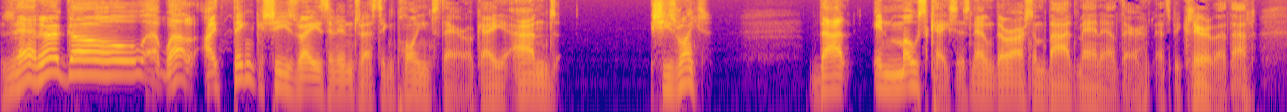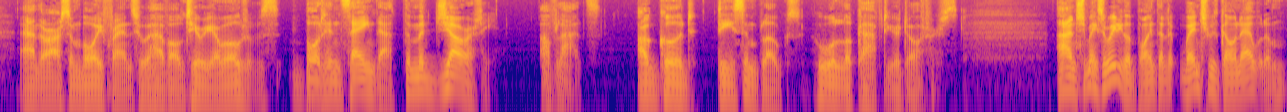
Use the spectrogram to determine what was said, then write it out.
Let her go. Well, I think she's raised an interesting point there, okay? And she's right. That in most cases, now there are some bad men out there, let's be clear about that. And there are some boyfriends who have ulterior motives. But in saying that, the majority of lads are good, decent blokes who will look after your daughters. And she makes a really good point that when she was going out with him,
